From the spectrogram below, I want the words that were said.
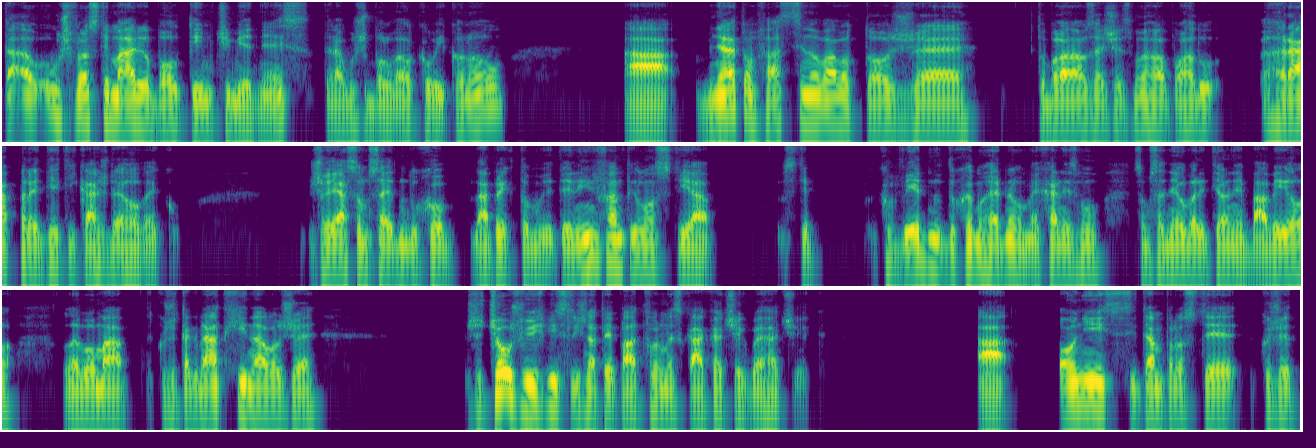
tá, už proste Mario bol tým, čím je dnes, teda už bol veľkou ikonou. A mňa tom fascinovalo to, že to bola naozaj, že z môjho pohľadu hra pre deti každého veku. Že ja som sa jednoducho, napriek tomu tej infantilnosti a ste ako jednoduchému hernému mechanizmu som sa neuveriteľne bavil, lebo ma akože tak nadchýnalo, že, že čo už vymyslíš na tej platforme skákačiek, behačiek. A oni si tam proste, akože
